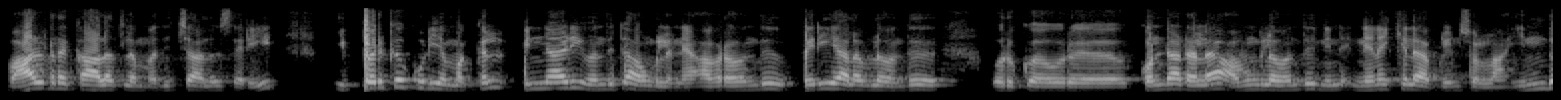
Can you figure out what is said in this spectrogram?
வாழ்ற காலத்துல மதிச்சாலும் சரி இப்ப இருக்கக்கூடிய மக்கள் பின்னாடி வந்துட்டு அவங்கள நெ- அவரை வந்து பெரிய அளவுல வந்து ஒரு கொ- ஒரு கொண்டாடல அவங்கள வந்து நினை- நினைக்கல அப்படின்னு சொல்லலாம். இந்த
